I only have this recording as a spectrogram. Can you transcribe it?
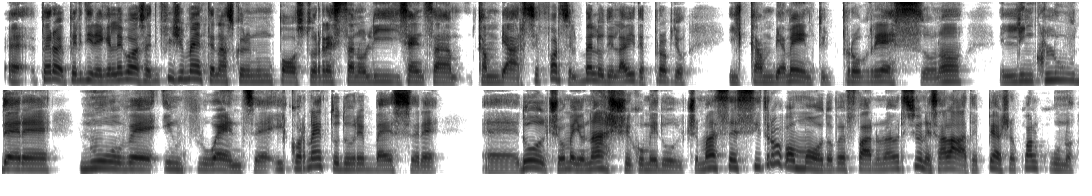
Eh, però è per dire che le cose difficilmente nascono in un posto, restano lì senza cambiarsi. Forse il bello della vita è proprio il cambiamento, il progresso, no? L'includere nuove influenze. Il cornetto dovrebbe essere eh, dolce, o meglio, nasce come dolce, ma se si trova un modo per fare una versione salata e piace a qualcuno,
